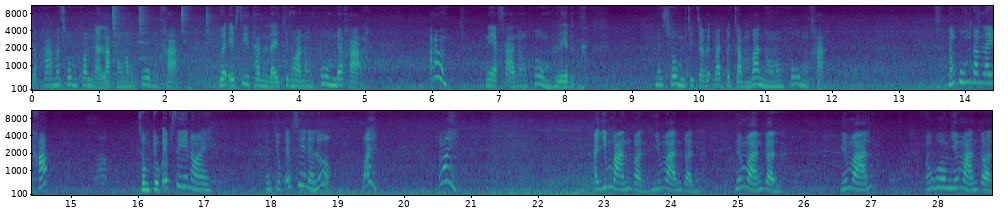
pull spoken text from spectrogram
จะพามาชมความน่ารักของน้องภูมิค่ะ เพื่อเอฟซีท่านใดคิดฮอดน้องภูมิเด้อค่ะอ้าวเนี่ยค่ะน้องภูมิเรียนมาชมจิตวัตรประจำวันของน้องภูมิค่ะ น้องภูมิทำอะไรครับส่งจูบเอฟซีหน่อยส่งจูบเอฟซีหน่อยลูกไว้ไว้ อะยิ้มหวานก่อน ยิ้มหวานก่อน ยิ้มหวานก่อน ยิ้มหวาน น้องภูมิยิ้มหวานก่อน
